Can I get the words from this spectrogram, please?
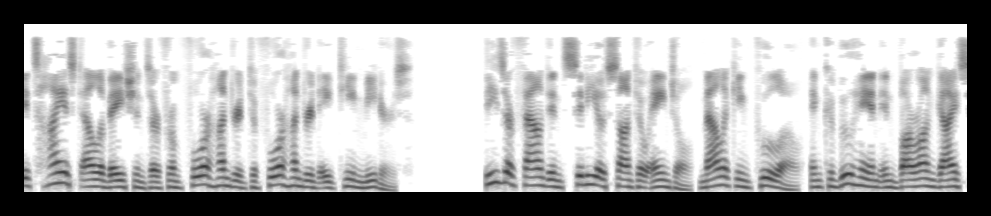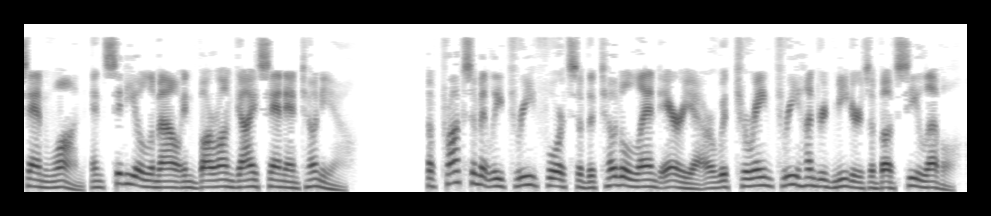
Its highest elevations are from 400 to 418 meters. These are found in Sitio Santo Angel, Malaking Pulo, and Kabuhayan in Barangay San Juan, and Sitio Limao in Barangay San Antonio. Approximately three-fourths of the total land area are with terrain 300 meters above sea level.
